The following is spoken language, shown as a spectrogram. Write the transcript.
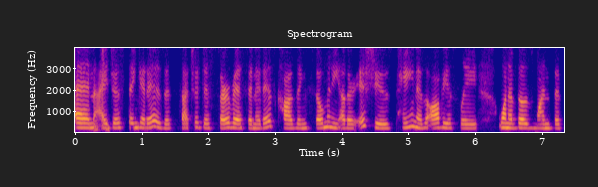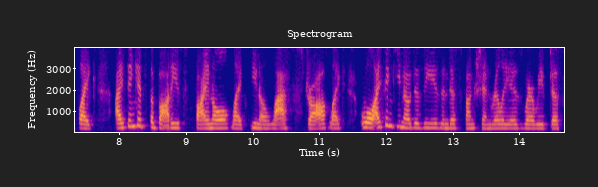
and That's i just think it is it's such a disservice and it is causing so many other issues pain is obviously one of those ones that's like i think it's the body's final like you know last straw like well i think you know disease and dysfunction really is where we've just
